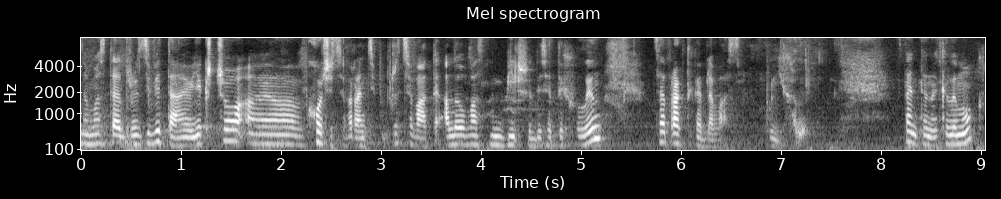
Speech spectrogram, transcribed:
Намасте, друзі, вітаю. Якщо е, хочеться вранці попрацювати, але у вас не більше 10 хвилин, це практика для вас. Поїхали. Станьте на килимок,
